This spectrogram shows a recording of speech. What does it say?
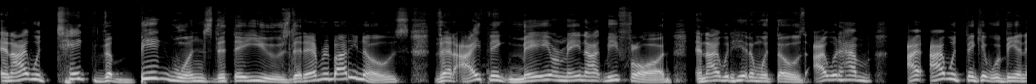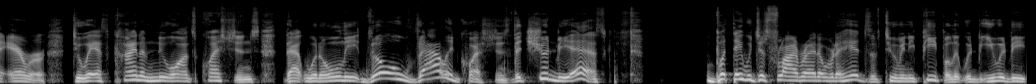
and I would take the big ones that they use that everybody knows that I think may or may not be flawed, and I would hit them with those. I would have, I, I would think it would be an error to ask kind of nuanced questions that would only, though valid questions that should be asked, but they would just fly right over the heads of too many people. It would be you would be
